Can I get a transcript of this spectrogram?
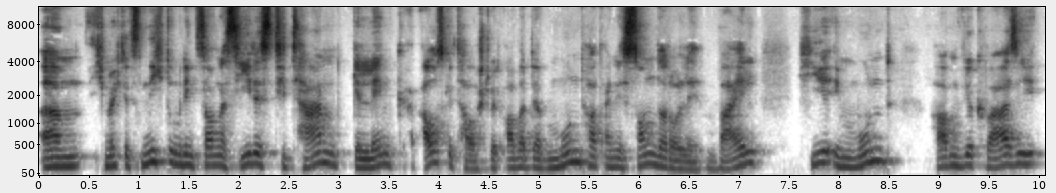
ähm, ich möchte jetzt nicht unbedingt sagen, dass jedes Titangelenk ausgetauscht wird, aber der Mund hat eine Sonderrolle, weil hier im Mund haben wir quasi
